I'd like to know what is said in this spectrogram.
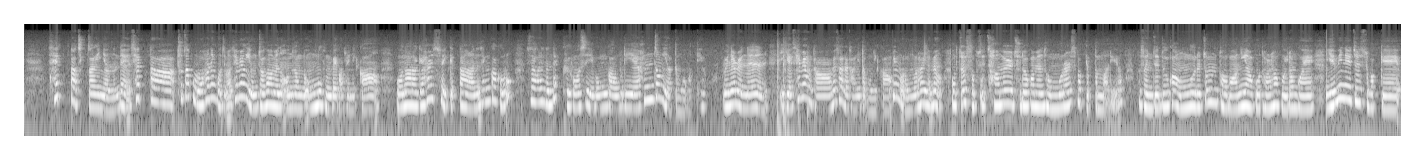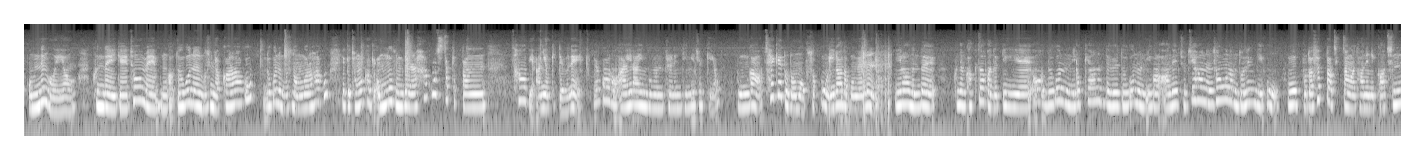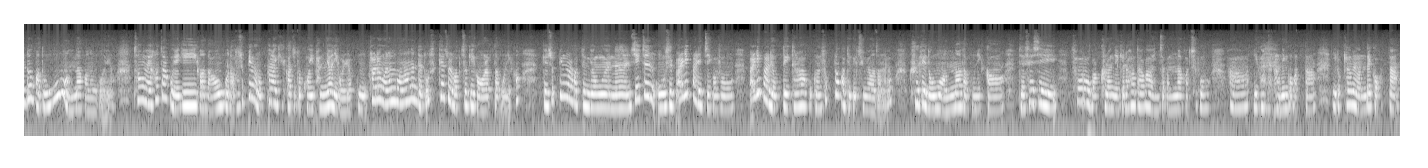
셋다 직장인이었는데 셋 다 투잡으로 하는 거지만 세 명이 뭉쳐서 하면 어느 정도 업무 분배가 되니까 원활하게 할 수 있겠다라는 생각으로 시작을 했는데 그것이 뭔가 우리의 함정이었던 것 같아요. 왜냐면은 이게 세 명 다 회사를 다니다 보니까 쇼핑몰 업무를 하려면 어쩔 수 없이 잠을 줄여가면서 업무를 할 수밖에 없단 말이에요. 그래서 이제 누가 업무를 좀 더 많이 하고 덜 하고 이런 거에 예민해질 수밖에 없는 거예요. 근데 이게 처음에 뭔가 누구는 무슨 역할을 하고 누구는 무슨 업무를 하고 이렇게 정확하게 업무 분배를 하고 시작했던 사업이 아니었기 때문에 이거로 아이라인 부분 blending 해줄게요. 뭔가 체계도 너무 없었고 일하다 보면은 일하는데 그냥 각자가 느끼기에 어 누구는 이렇게 하는데 왜 누구는 이걸 안 해주지 하는 서운함도 생기고 무엇보다 셋 다 직장을 다니니까 진도가 너무 안 나가는 거예요. 처음에 하자고 얘기가 나오고 나서 쇼핑을 오픈하기까지도 거의 반년이 걸렸고 촬영을 한 번 하는데도 스케줄 맞추기가 어렵다 보니까 이렇게 쇼핑몰 같은 경우에는 시즌 옷을 빨리빨리 찍어서 빨리빨리 업데이트를 하고 그런 속도가 되게 중요하잖아요. 그게 너무 안 나다 보니까 이제 셋이 서로 막 그런 얘기를 하다가 이제 만나가지고 아 이거는 아닌 것 같다. 이렇게 하면 안 될 것 같다.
